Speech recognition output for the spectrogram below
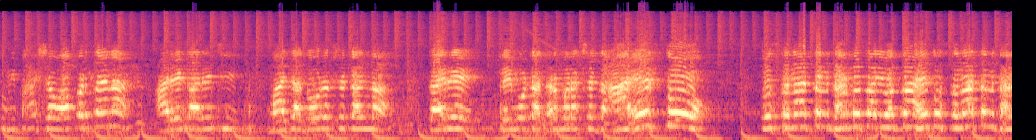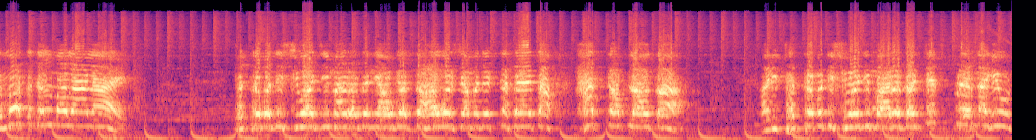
तुम्ही भाषा वापरताय ना आरे कारेची माझ्या गौरक्षकांना काय रे? ते मोठा धर्मरक्षक आहे तो. तो सनातन धर्माचा योद्धा आहे. तो सनातन धर्मात जन्माला आला आहे छत्रपती शिवाजी महाराजांनी अवघ्या दहा वर्षामध्ये कसा याचा हात कापला होता. आणि छत्रपती शिवाजी महाराजांचीच प्रेरणा घेऊन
